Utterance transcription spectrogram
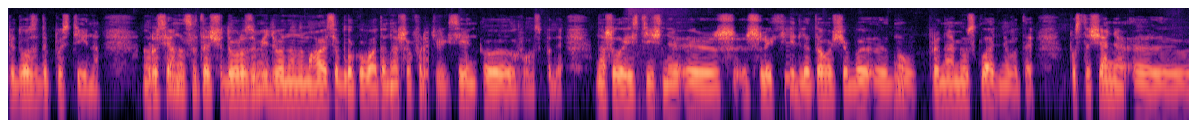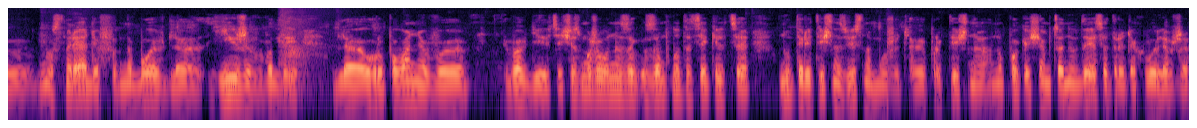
підвозити постійно. Росіяни це те, чудово розуміють, вони намагаються блокувати наші фортифікаційні, о, господи, наші логістичні е, шляхи для того, щоб е, ну принаймні ускладнювати постачання е, ну, снарядів, набоїв для їжі, води для угрупування в. В Авдіївці. Чи зможе вони за- замкнути це кільце? Ну, теоретично, звісно, можуть. Е, Практично, ну поки що їм це не вдається, третя хвиля вже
